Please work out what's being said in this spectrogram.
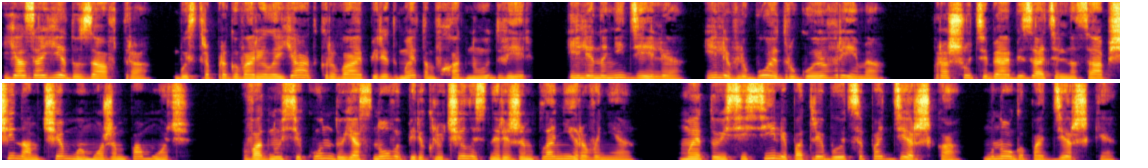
«Я заеду завтра», – быстро проговорила я, открывая перед Мэтом входную дверь. «Или на неделе, или в любое другое время. Прошу тебя, обязательно сообщи нам, чем мы можем помочь». В одну секунду я снова переключилась на режим планирования. Мэтту и Сесили потребуется поддержка, много поддержки.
